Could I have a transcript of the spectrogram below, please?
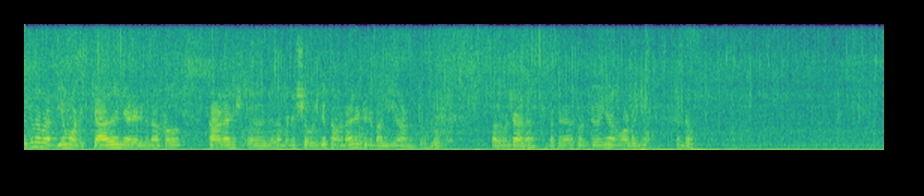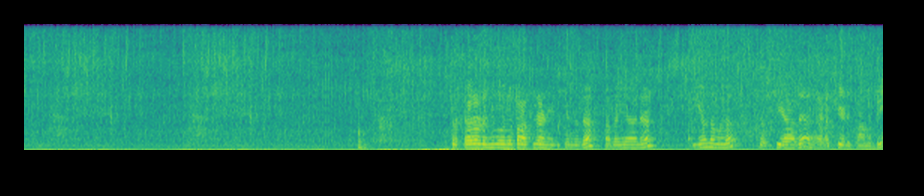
ഇപ്പോൾ നമ്മൾ അധികം ഉടയ്ക്കാതെ തന്നെയാണ് എടുക്കുന്നത്. അപ്പോൾ കാണാൻ നമ്മുടെ ഷോയിൽ കാണാനായിട്ടൊരു ഭംഗി കാണത്തുള്ളൂ. അതുകൊണ്ടാണ് ഇതൊക്കെ ഞാൻ തൊട്ട് കഴിഞ്ഞാൽ അങ്ങ് ഉടഞ്ഞു. കണ്ടോ? തൊട്ടാൽ ഉടഞ്ഞു പോകുന്ന പാത്രമാണ് ഇരിക്കുന്നത്. അപ്പം ഞാൻ അധികം നമ്മൾ പ്രസ് ചെയ്യാതെ അങ്ങ് ഇളക്കിയെടുത്താൽ മതി.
